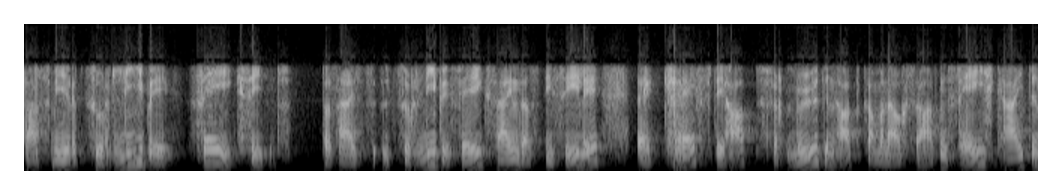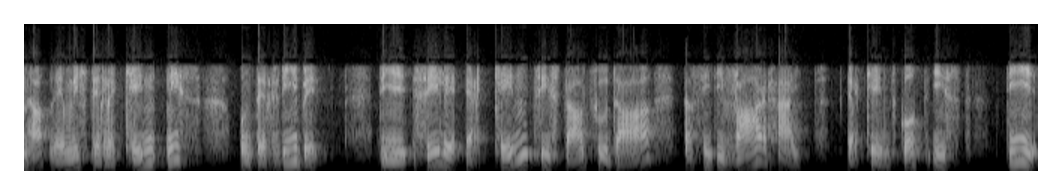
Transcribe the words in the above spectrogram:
dass wir zur Liebe fähig sind. Das heißt, zur Liebe fähig sein, dass die Seele äh, Kräfte hat, Vermögen hat, kann man auch sagen, Fähigkeiten hat, nämlich der Erkenntnis und der Liebe. Die Seele erkennt, ist dazu da, dass sie die Wahrheit erkennt. Gott ist die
